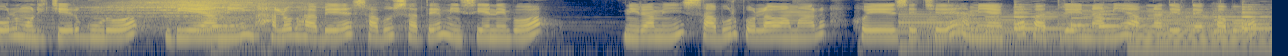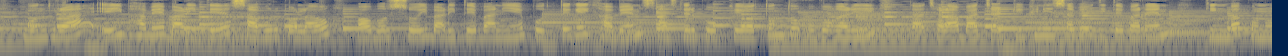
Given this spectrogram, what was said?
গোলমরিচের গুঁড়ো দিয়ে আমি ভালোভাবে সাবুর সাথে মিশিয়ে নেব। নিরামিষ সাবুর পোলাও আমার হয়ে এসেছে, আমি একটা পাত্রে নামিয়ে আপনাদের দেখাবো। বন্ধুরা, এইভাবে বাড়িতে সাবুর পোলাও অবশ্যই বাড়িতে বানিয়ে প্রত্যেকেই খাবেন। স্বাস্থ্যের পক্ষে অত্যন্ত উপকারী। তাছাড়া বাচ্চার টিফিন হিসাবেও দিতে পারেন কিংবা কোনো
